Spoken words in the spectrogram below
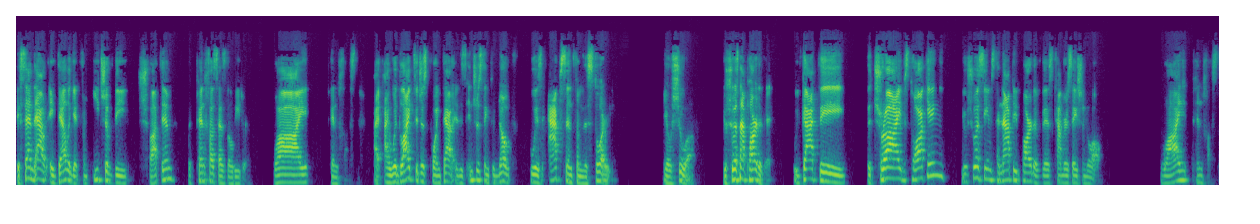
they send out a delegate from each of the Shvatim with Pinchas as the leader. Why Pinchas? I, I, would like to just point out it is interesting to note who is absent from the story. Yoshua. Yoshua is not part of it. We got the the tribes talking. Yoshua seems to not be part of this conversation at all. Why Pinchas?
